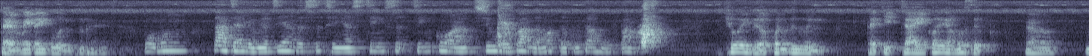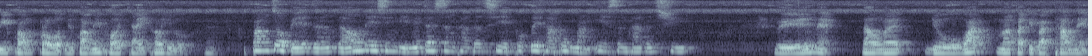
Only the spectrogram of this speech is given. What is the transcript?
แต่ไม่ได้บุญ 我们大家有没有这样的事情啊？经是经过啊，修福报，然后得不到福报。 ช่วยเหลือคนอื่น แต่จิตใจก็ยังรู้สึกเออ มีความโกรธ มีความไม่พอใจเข้าอยู่ 帮助别人，然后内心里面再生他的气，不对他不满意，生他的气。 หรือเนี่ยเรามาอยู่วัดมาปฏิบัติธรรมเนี่ย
